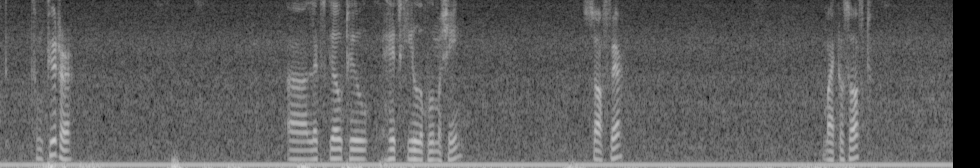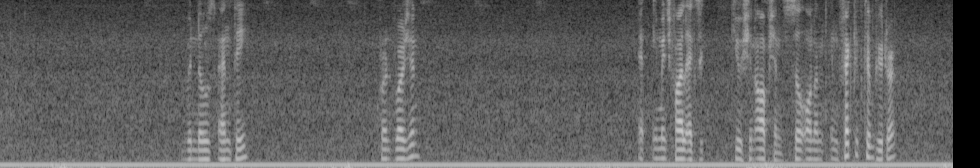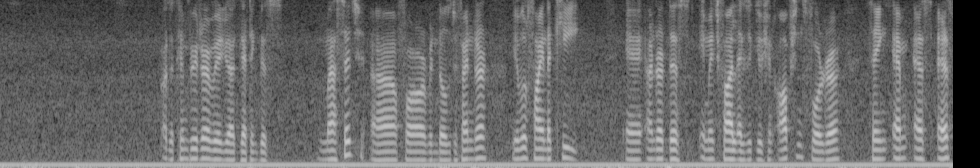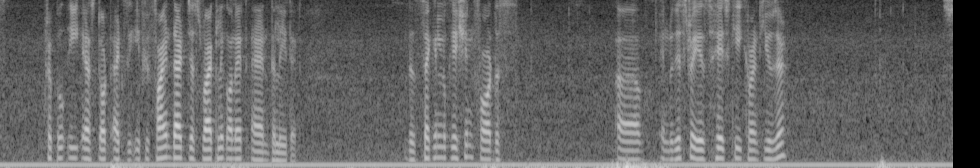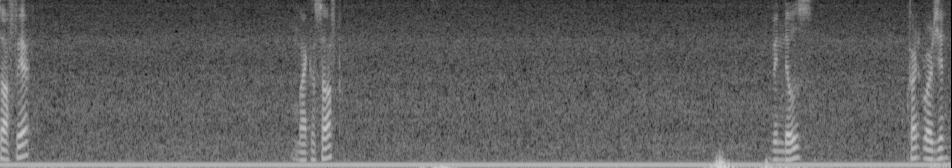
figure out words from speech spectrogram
computer uh, let's go to HKey local machine software Microsoft Windows NT current version and image file execution options so on an infected computer or the computer where you are getting this message uh, for Windows Defender you will find a key uh, under this image file execution options folder saying mss triple es.exe if you find that just right click on it and delete it. The second location for this uh, in registry is HKey current user. Software. Microsoft. Windows. Current version.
